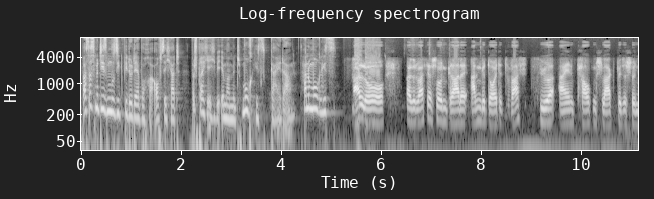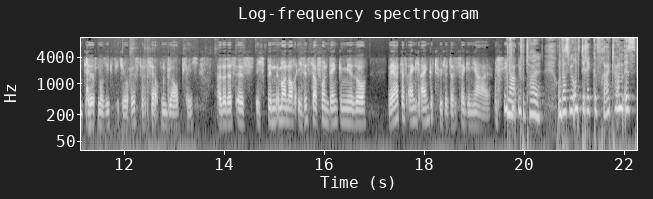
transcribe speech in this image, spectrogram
Was es mit diesem Musikvideo der Woche auf sich hat, bespreche ich wie immer mit Maurice Geider. Hallo Maurice. Hallo. Also du hast ja schon gerade angedeutet, was für ein Paukenschlag bitteschön dieses Musikvideo ist. Das ist ja unglaublich. Also das ist, ich bin immer noch, ich sitze davon denke mir so, wer hat das eigentlich eingetütet? Das ist ja genial. Ja, total. Und was wir uns direkt gefragt haben, ist,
